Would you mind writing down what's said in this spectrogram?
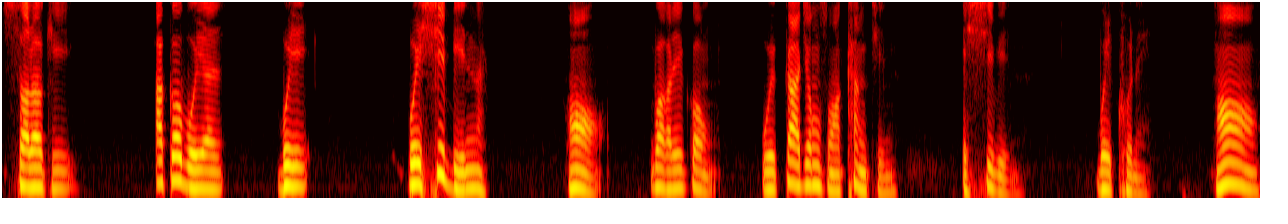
刷落去。啊，搁袂啊，袂袂失眠啊！吼，我甲你讲，为甲状腺抗震会失眠，袂困诶。吼，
